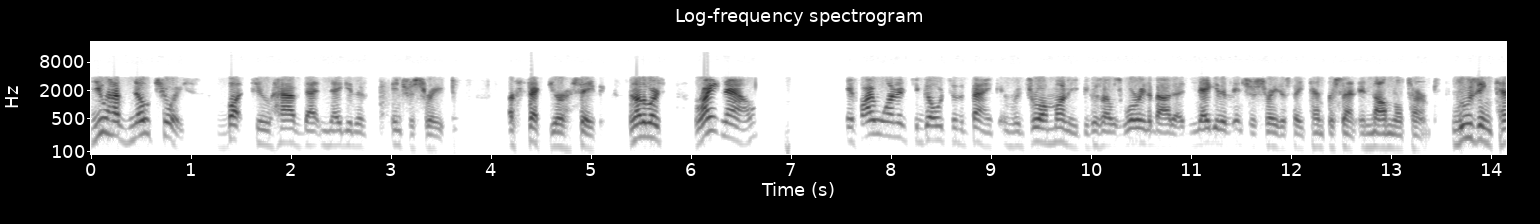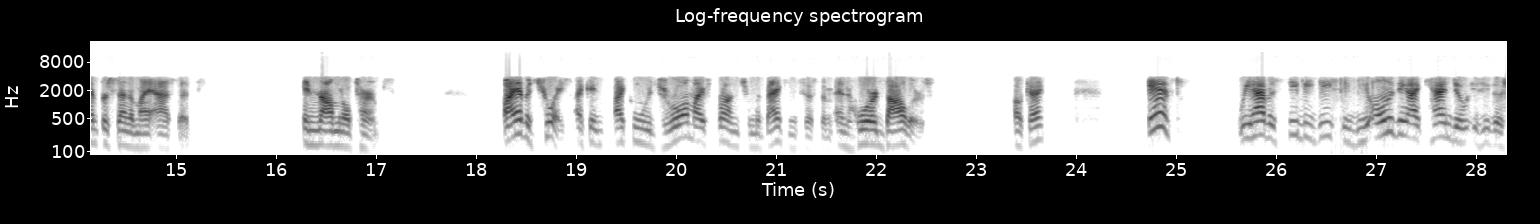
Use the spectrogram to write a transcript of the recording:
You have no choice but to have that negative interest rate affect your savings. In other words, right now, if I wanted to go to the bank and withdraw money because I was worried about a negative interest rate of say 10% in nominal terms, losing 10% of my assets in nominal terms. I have a choice. I can I can withdraw my funds from the banking system and hoard dollars. Okay? If we have a CBDC, the only thing I can do is either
